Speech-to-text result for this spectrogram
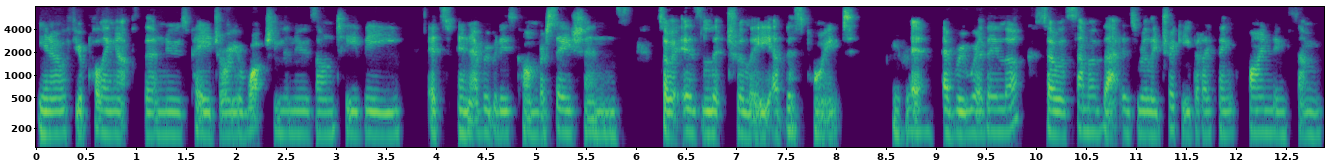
you know, if you're pulling up the news page or you're watching the news on TV, it's in everybody's conversations. So it is literally at this point mm-hmm. everywhere they look. So some of that is really tricky, but I think finding some,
